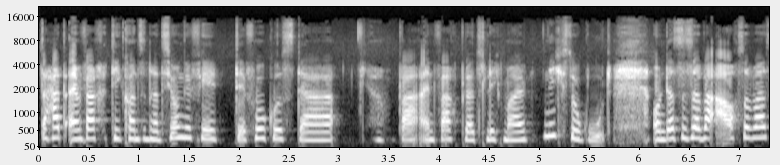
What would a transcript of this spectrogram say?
Da hat einfach die Konzentration gefehlt, der Fokus, da ja, war einfach plötzlich mal nicht so gut. Und das ist aber auch sowas,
